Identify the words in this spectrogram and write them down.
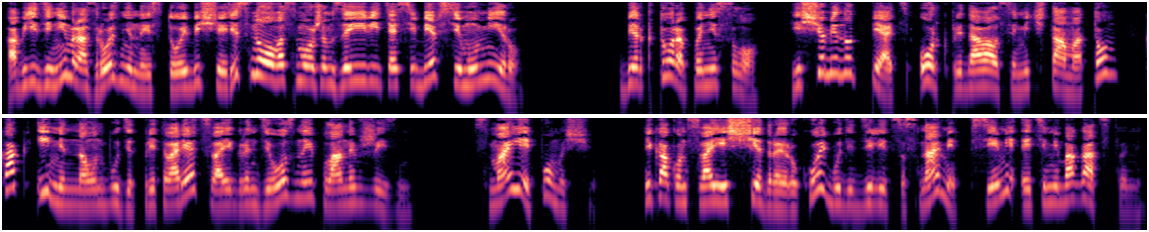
объединим разрозненные стойбища и снова сможем заявить о себе всему миру. Берктора понесло. Еще минут пять орк предавался мечтам о том, как именно он будет притворять свои грандиозные планы в жизнь. С моей помощью. И как он своей щедрой рукой будет делиться с нами всеми этими богатствами.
